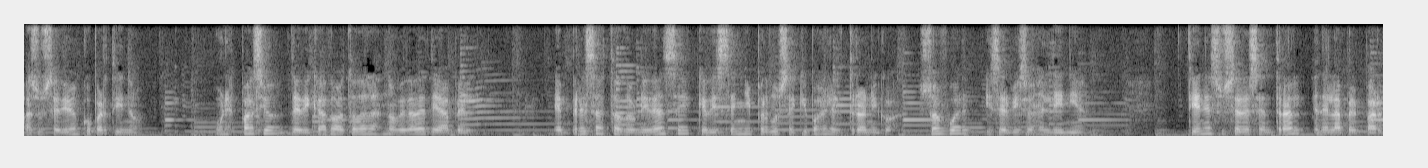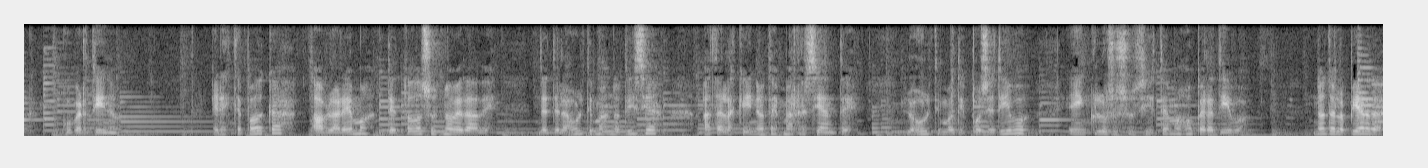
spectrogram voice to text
a Sucedió en Cupertino, un espacio dedicado a todas las novedades de Apple, empresa estadounidense que diseña y produce equipos electrónicos, software y servicios en línea. Tiene su sede central en el Apple Park, Cupertino. En este podcast hablaremos de todas sus novedades, desde las últimas noticias hasta las keynotes más recientes, los últimos dispositivos e incluso sus sistemas operativos. No te lo pierdas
